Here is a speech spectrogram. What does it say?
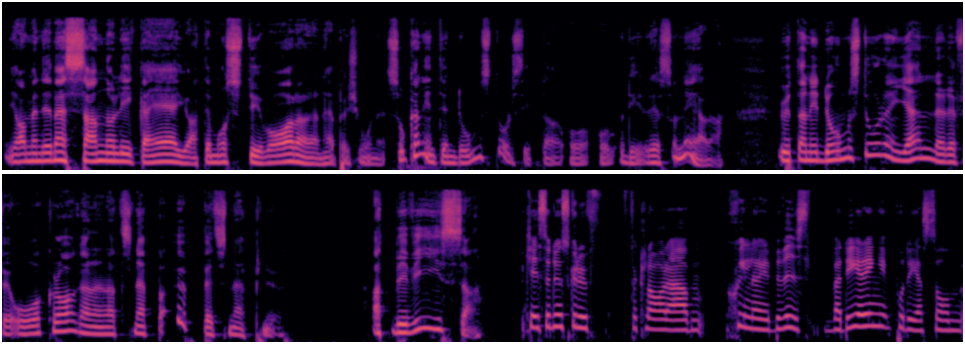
ja men det mest sannolika är ju att det måste ju vara den här personen. Så kan inte en domstol sitta och, och, och resonera. Utan i domstolen gäller det för åklagaren att snäppa upp ett snäpp nu. Att bevisa. Okej, så nu ska du förklara skillnaden i bevisvärdering på det som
